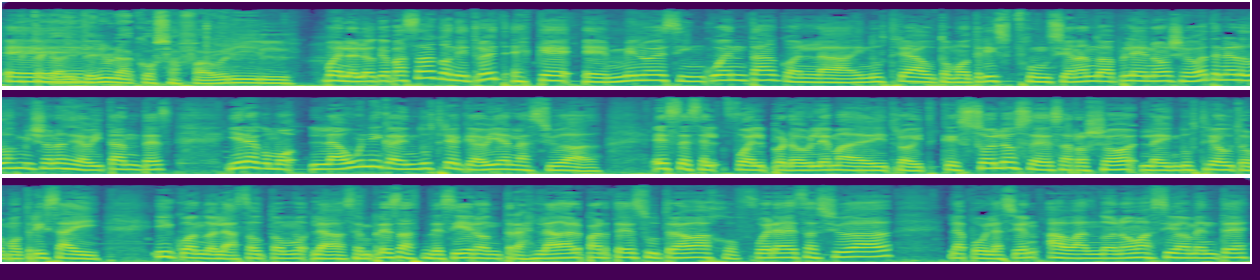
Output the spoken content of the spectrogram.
Eh, tenía una cosa fabril. Bueno, lo que pasaba con Detroit es que en 1950, con la industria automotriz funcionando a pleno, llegó a tener dos millones de habitantes y era como la única industria que había en la ciudad. Ese es el, fue el problema de Detroit, que solo se desarrolló la industria automotriz ahí. Y cuando las, las empresas decidieron trasladar parte de su trabajo fuera de esa ciudad, la población abandonó masivamente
